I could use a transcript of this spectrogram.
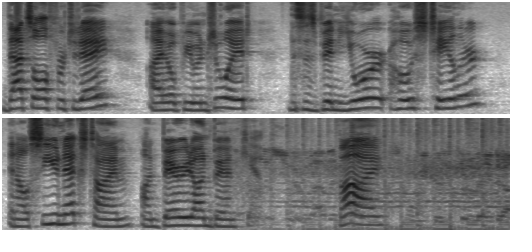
That's all for today. I hope you enjoyed. This has been your host, Taylor, and I'll see you next time on Buried on Bandcamp. Bye! Sure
